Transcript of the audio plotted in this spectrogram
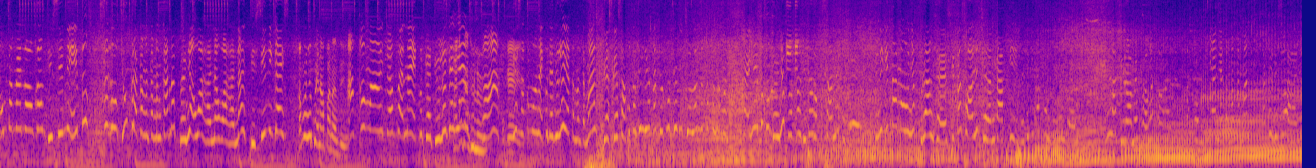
Kalau umpama nongkrong di sini itu seru juga teman-teman karena banyak wahana-wahana di sini guys. Kamu nyobain apa nanti? Aku mau coba naik kuda dulu deh Naik ya. kuda dulu? Nah, Oke. Guys, aku mau naik kuda dulu ya teman-teman. Guys, guys, aku tadi lihat ada kuda di jalan teman-teman. Kayaknya itu kudanya bakal ditaruh ke sana deh. Ini kita mau nyebrang guys. Kita soalnya jalan kaki. Jadi kita tungguin guys. Ini lagi rame banget soalnya. Pas gantian ya teman-teman. Aduh ini suaranya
